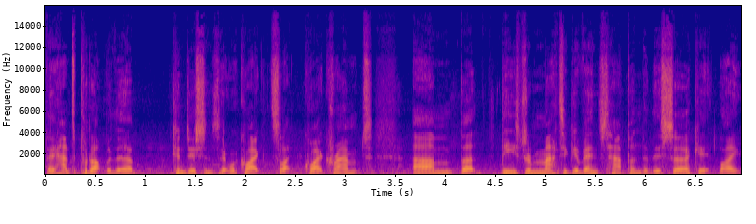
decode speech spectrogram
They had to put up with the conditions that were quite quite cramped. Um, but these dramatic events happened at this circuit. Like,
